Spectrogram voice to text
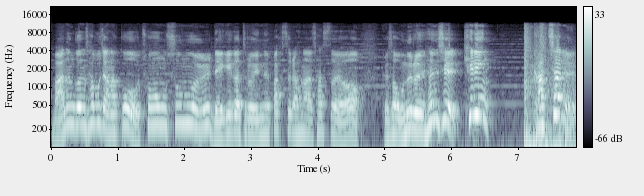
많은 건 사보지 않았고 총 24개가 들어있는 박스를 하나 샀어요 그래서 오늘은 현실 키링 가차를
